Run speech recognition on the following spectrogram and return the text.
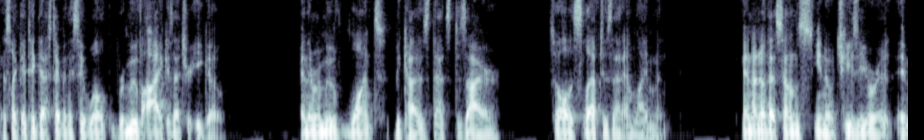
it's like they take that statement, and they say, well, remove I because that's your ego, and then remove want because that's desire. So all that's left is that enlightenment. and I know that sounds you know cheesy or it, it,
